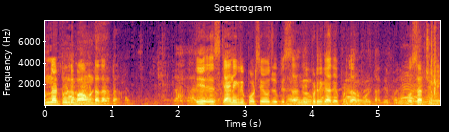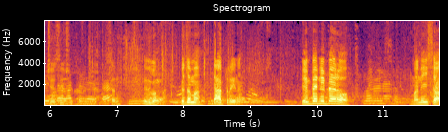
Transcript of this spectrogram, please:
ఉన్నట్టుండి బాగుంటదంట. స్కానింగ్ రిపోర్ట్స్ ఏవో చూపిస్తాను. ఇప్పటిది కాదు ఎప్పుడు అనుకుంటా ఒకసారి చూపించేసి చూపి సరే? ఇదిగో పెద్దమ్మా డాక్టర్ అయినా ఏం పేరు నీ పేరు? మనీషా?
